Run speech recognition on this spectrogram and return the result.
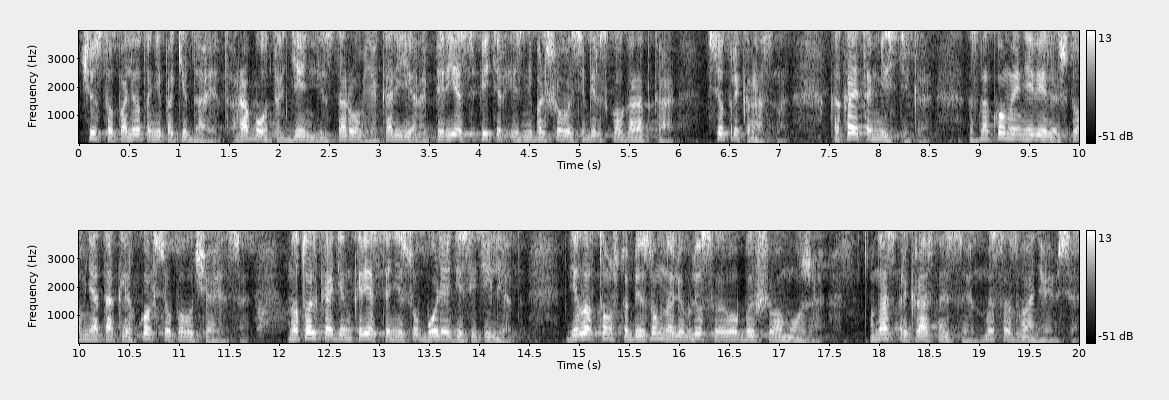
Чувство полета не покидает. Работа, деньги, здоровье, карьера, переезд в Питер из небольшого сибирского городка. Все прекрасно. Какая-то мистика. Знакомые не верят, что у меня так легко все получается. Но только один крест я несу более 10 лет. Дело в том, что безумно люблю своего бывшего мужа. У нас прекрасный сын, мы созваниваемся,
